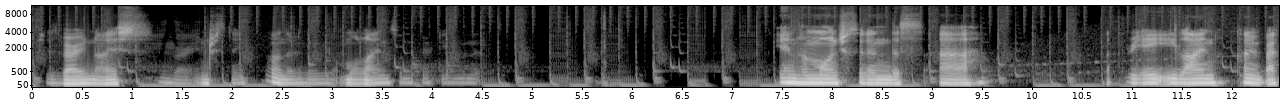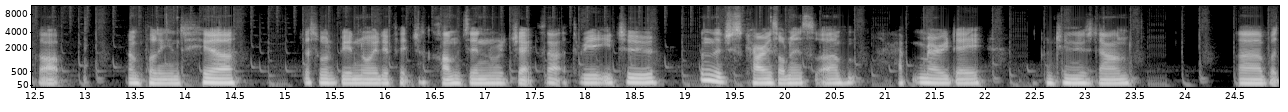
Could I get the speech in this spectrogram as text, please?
which is very nice, very interesting. Oh, there we go. We got more lines in 15 minutes. Again, I'm more interested in this uh, 380 line coming back up and pulling into here just would be annoyed if it just comes in, rejects that 382, and then just carries on its um, merry day, continues down. Uh, but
